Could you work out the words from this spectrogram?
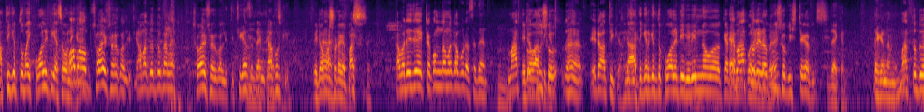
আতিকের তো ভাই কোয়ালিটি আছে অনেক হ্যাঁ? ছয় ছয় কোয়ালিটি আমাদের দোকানে ছয় ছয় কোয়ালিটি ঠিক আছে? দেন কাপড় কি? এটাও হ্যাঁ, পাঁচশো টাকা পিস পাঁচশো টাকা। তারপরে এই যে একটা কম দামা কাপড় আছে দেন মাত্র দুশো হ্যাঁ এটা আতিকের আতিকের কিন্তু কোয়ালিটি বিভিন্ন ক্যাটাগরি মাত্র এটা দুশো বিশ টাকা পিস দেখেন। দেখেন আপনি মাত্র দুই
